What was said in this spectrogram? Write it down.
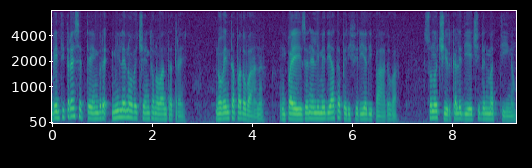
23 settembre 1993. Noventa Padovana, un paese nell'immediata periferia di Padova. Sono circa le 10 del mattino.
